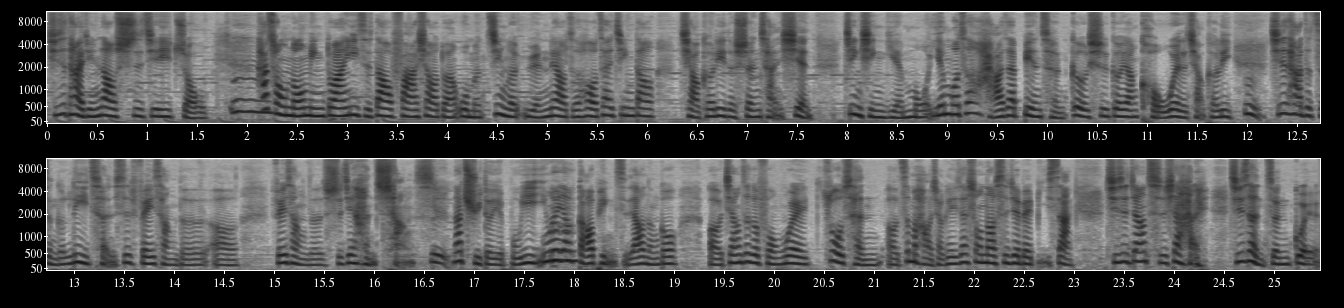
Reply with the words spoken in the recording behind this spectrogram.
其实它已经绕世界一周。嗯它从农民端一直到发酵端，我们进了原料之后，再进到巧克力的生产线进行研磨，研磨之后还要再变成各式各样口味的巧克力。嗯，其实它的整个历程是非常的呃。非常的时间很长，是那取得也不易，因为要高品质，要能够呃将这个风味做成呃这么好巧克力，再送到世界杯比赛，其实这样吃下来其实很珍贵。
